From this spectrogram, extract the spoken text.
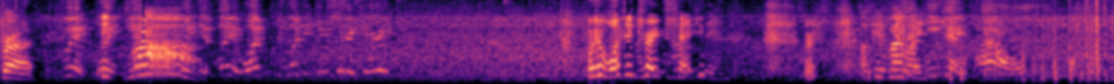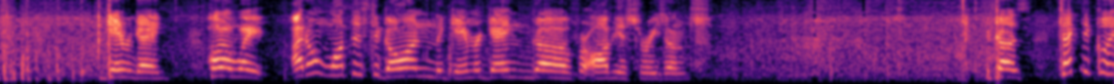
bruh. Wait, wait, wait, wait, wait, what, what did you say, Terry? Wait, what did Drake say? okay, bye bye. DJ Powell. Gamer Gang. Hold on, wait. I don't want this to go on the Gamer Gang uh, for obvious reasons. Because technically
